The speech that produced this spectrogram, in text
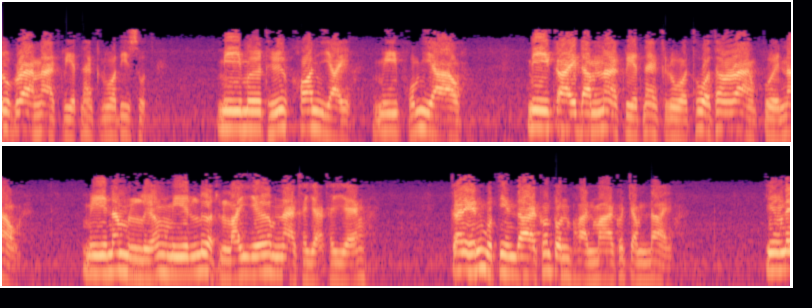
รูปร่างน่าเกลียดน่ากลัวที่สุด มีมือถือค้อนใหญ่ มีผมยาว มีกายดำน่าเกลียดน่ากลัว ทั่วทั้งร่างเปื่อยเน่า มีน้ำเหลืองมีเลือดไหลเยิ้มหน้าขยะขยง การเห็นบุตรทินดาของตนผ่านมาก็จำได้จึงได้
